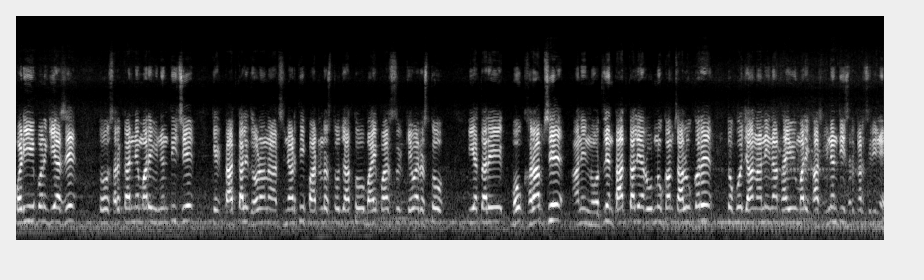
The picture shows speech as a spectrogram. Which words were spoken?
પડી પણ ગયા છે. તો સરકારને મારી વિનંતી છે કે તાત્કાલિક ધોરણ સિનારથી પાટણ રસ્તો જાતો બાયપાસ કેવા રસ્તો, એ અત્યારે બહુ ખરાબ છે આની નોંધ લઈને તાત્કાલિક આ રોડનું કામ ચાલુ કરે તો કોઈ જાનહાની ના થાય એવી મારી ખાસ વિનંતી સરકારશ્રીને.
